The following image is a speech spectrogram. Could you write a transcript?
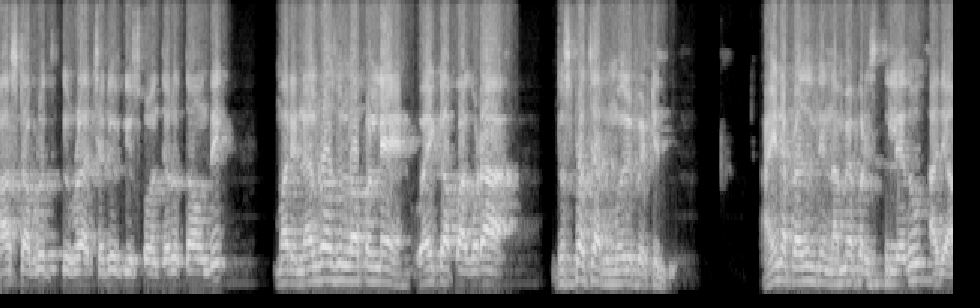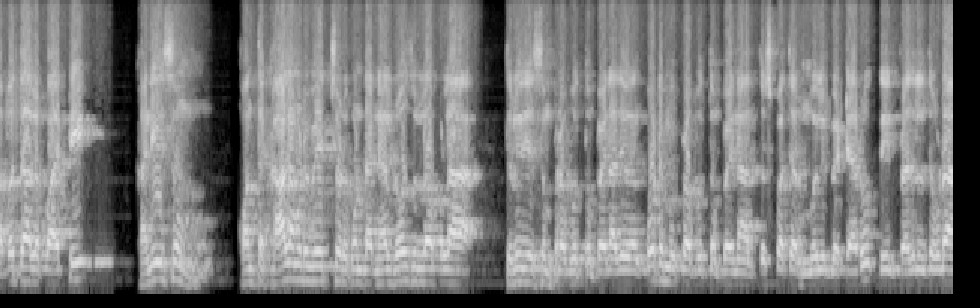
రాష్ట్ర అభివృద్ధికి కూడా చర్యలు తీసుకోవడం జరుగుతూ ఉంది. మరి నెల రోజుల లోపలనే వైకాపా కూడా దుష్ప్రచారం మొదలుపెట్టింది. అయినా ప్రజలు దీన్ని నమ్మే పరిస్థితి లేదు. అది అబద్ధాల పార్టీ. కనీసం కొంతకాలం కూడా వేచి చూడకుండా నెల రోజుల లోపల తెలుగుదేశం ప్రభుత్వం పైన అదేవిధంగా కూటమి ప్రభుత్వం పైన దుష్ప్రచారం మొదలుపెట్టారు. దీని ప్రజలతో కూడా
